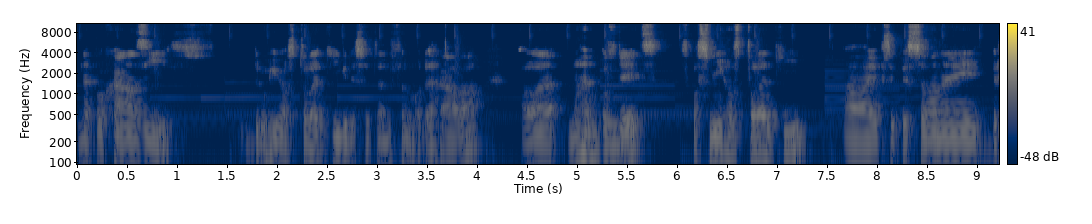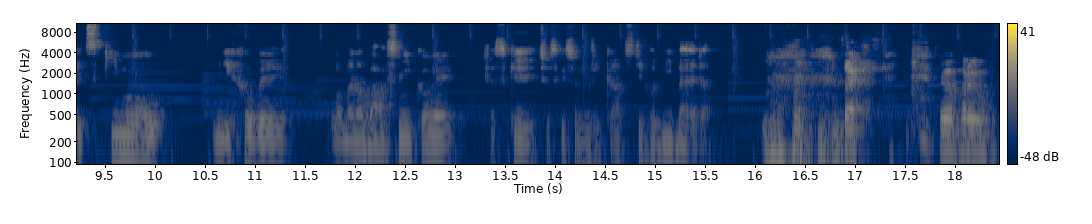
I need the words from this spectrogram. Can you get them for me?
nepochází z druhého století, kdy se ten film odehrává, ale mnohem později, z 8. století a je připisovaný britskému mnichovi lomeno básníkovi, česky, česky se mu říká stihodný béda. tak to je opravdu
